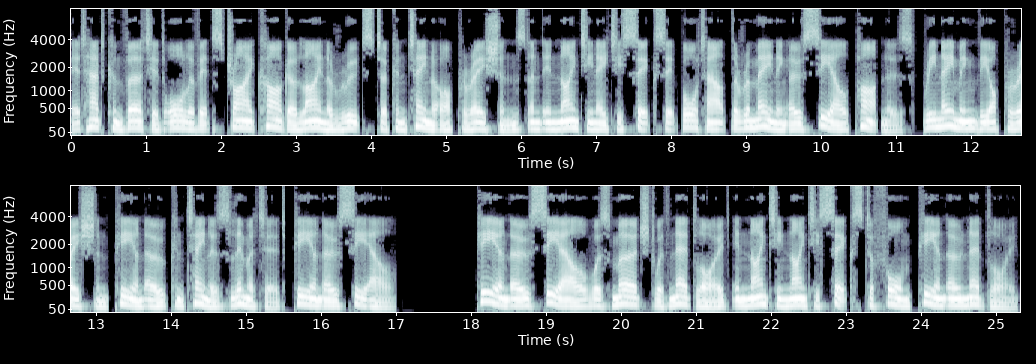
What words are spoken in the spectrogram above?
it had converted all of its dry cargo liner routes to container operations and in 1986 it bought out the remaining OCL partners, renaming the operation P&O Containers Limited P&OCL. P&OCL was merged with Nedlloyd in 1996 to form P&O Nedlloyd.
